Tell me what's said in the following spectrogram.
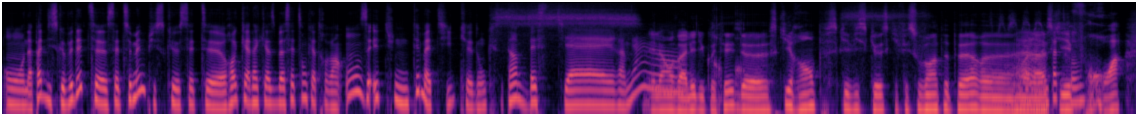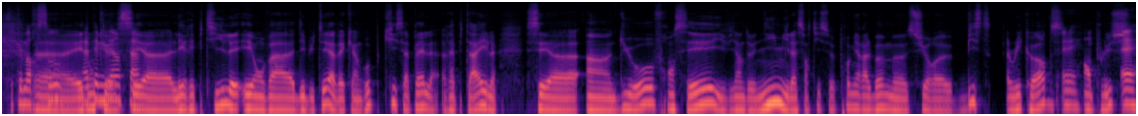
On n'a pas de disque vedette euh, cette semaine puisque cette euh, Rock à la Casbah 791 est une thématique, donc c'est un bestiaire. Et là, on va aller du côté de ce qui rampe, ce qui est visqueux, ce qui fait souvent un peu peur, euh, voilà, ce qui trop. est froid. C'est tes morceaux. Euh, et Ah, donc, t'aimes bien ça. c'est euh, les reptiles. Et on va débuter avec un groupe qui s'appelle Reptile. C'est un duo français. Il vient de Nîmes. Il a sorti ce premier album sur Beast Records. Eh. En plus. Eh,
